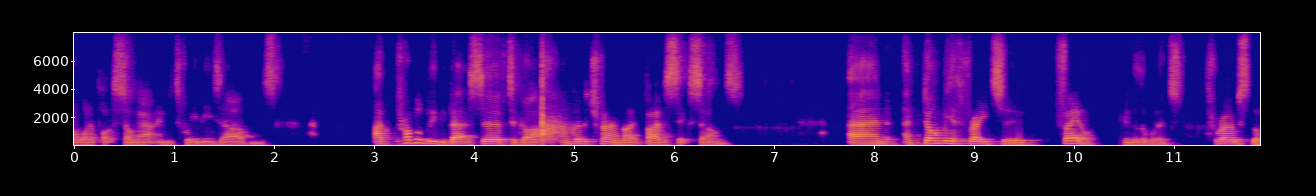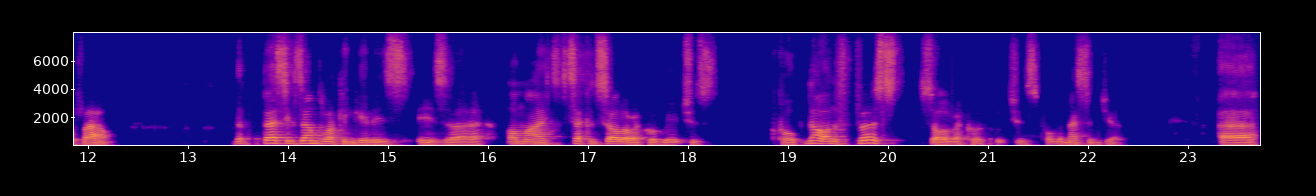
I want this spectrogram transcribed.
I want to put a song out in between these albums, I'd probably be better served to go, I'm going to try and write five or six songs. And, and don't be afraid to fail, in other words, throw stuff out. The best example I can give is, is uh, on my second solo record, which was called, no, on the first solo record, which was called The Messenger. Uh,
